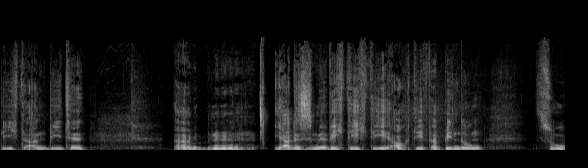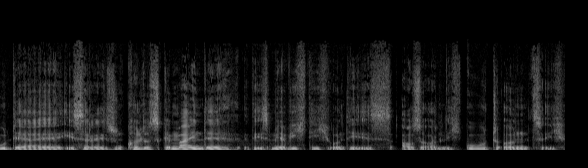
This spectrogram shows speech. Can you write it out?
die ich da anbiete. Ähm, ja, das ist mir wichtig, die, auch die Verbindung zu der israelischen Kultusgemeinde, die ist mir wichtig und die ist außerordentlich gut und ich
